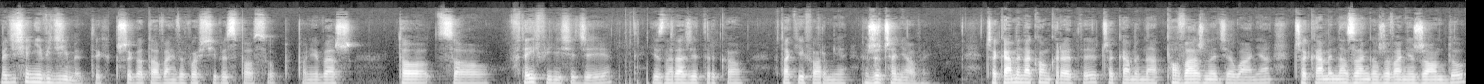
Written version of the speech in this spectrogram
My dzisiaj nie widzimy tych przygotowań we właściwy sposób, ponieważ to, co w tej chwili się dzieje, jest na razie tylko w takiej formie życzeniowej. Czekamy na konkrety, czekamy na poważne działania, czekamy na zaangażowanie rządu,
